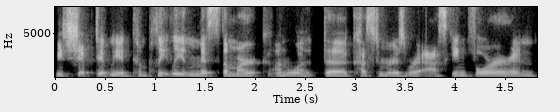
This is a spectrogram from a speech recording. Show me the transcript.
we shipped it, we had completely missed the mark on what the customers were asking for, and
